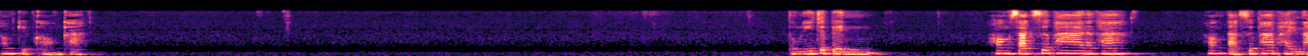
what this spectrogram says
ห้องเก็บของค่ะ ตรงนี้จะเป็นห้องซักเสื้อผ้านะคะ ห้องตากเสื้อผ้าภายใน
